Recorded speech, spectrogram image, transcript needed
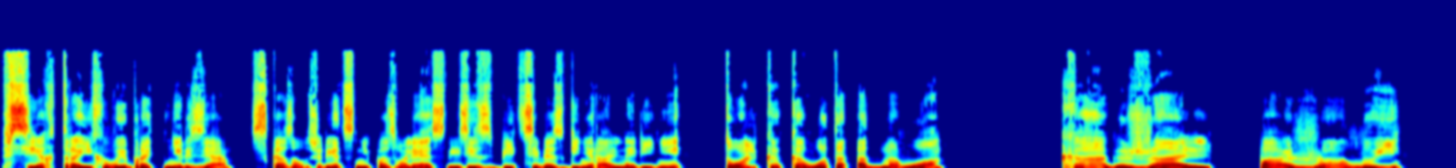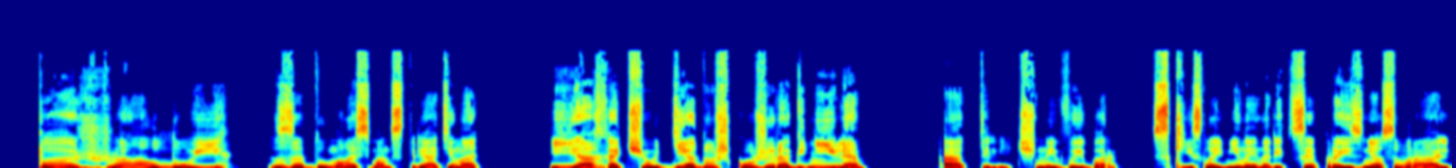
всех троих выбрать нельзя», сказал жрец, не позволяя слизи сбить себя с генеральной линии. «Только кого-то одного». «Как жаль!» «Пожалуй, пожалуй», – задумалась монстрятина. «Я хочу дедушку Жирогниля». «Отличный выбор», – с кислой миной на лице произнес Врааль.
